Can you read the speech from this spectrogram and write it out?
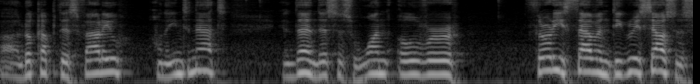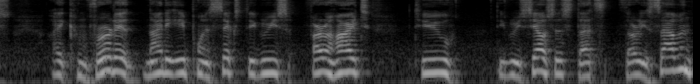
uh, look up this value on the internet. And then this is 1 over 37 degrees Celsius. I converted 98.6 degrees Fahrenheit to degrees Celsius. That's 37,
